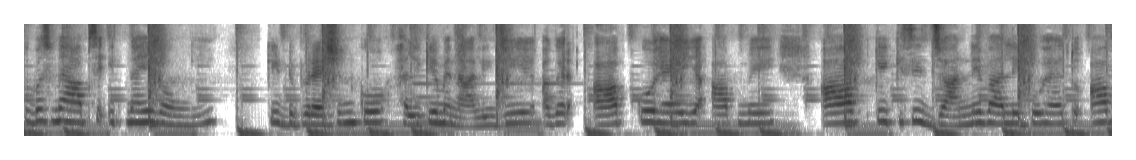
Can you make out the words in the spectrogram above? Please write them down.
तो बस मैं आपसे इतना ही कहूँगी कि डिप्रेशन को हल्के में ना लीजिए। अगर आपको है या आप में, आपके किसी जानने वाले को है तो आप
